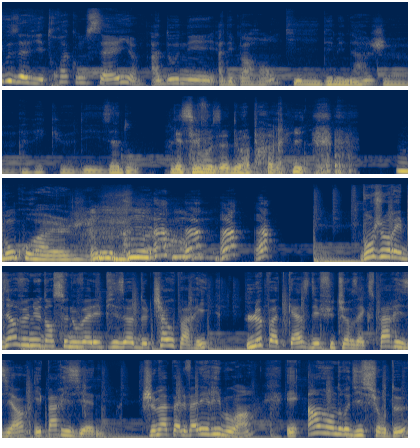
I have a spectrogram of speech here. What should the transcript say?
vous aviez trois conseils à donner à des parents qui déménagent euh, avec euh, des ados, Laissez vos ados à Paris. Bon courage. Bonjour et bienvenue dans ce nouvel épisode de Ciao Paris, le podcast des futurs ex-parisiens et parisiennes. Je m'appelle Valérie Bohin et un vendredi sur deux,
